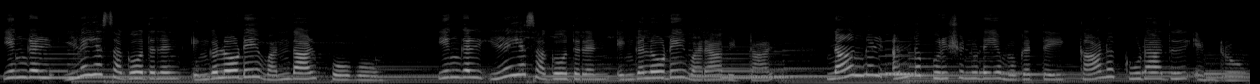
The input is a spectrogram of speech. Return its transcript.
எங்கள் இளைய சகோதரன் எங்களோடே வந்தால் போவோம். எங்கள் இளைய சகோதரன் எங்களோடே வராவிட்டால் நாங்கள் அந்த புருஷனுடைய முகத்தை காணக்கூடாது என்றோம்.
